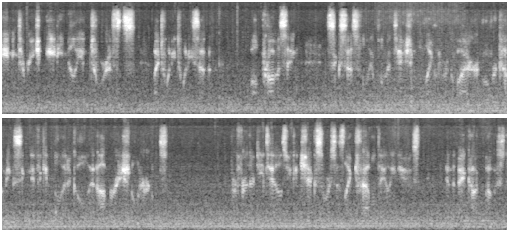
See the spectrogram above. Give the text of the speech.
aiming to reach 80 million tourists by 2027. While promising, successful implementation will likely require overcoming significant political and operational hurdles. For further details, you can check sources like Travel Daily News and the Bangkok Post.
